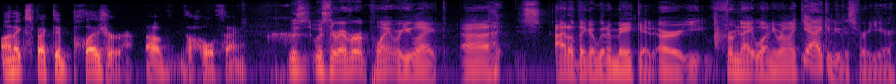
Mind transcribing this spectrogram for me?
unexpected pleasure of the whole thing was was there ever a point where you like, uh, I don't think I'm going to make it, or you, from night one you were like, yeah, I can do this for a year?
